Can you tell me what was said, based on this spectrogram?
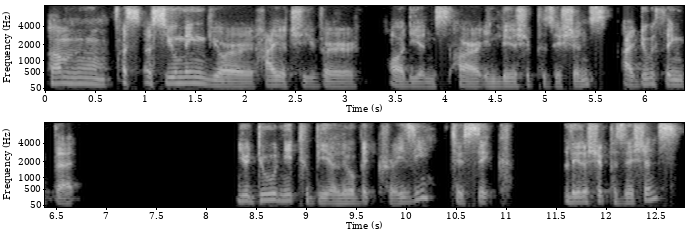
Um, assuming you're high achiever audience are in leadership positions, I do think that you do need to be a little bit crazy to seek leadership positions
